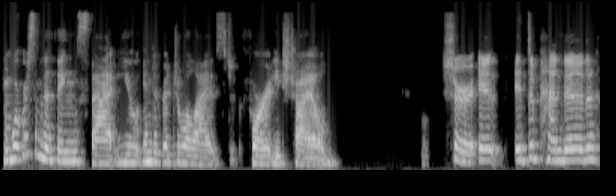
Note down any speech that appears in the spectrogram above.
And what were some of the things that you individualized for each child? Sure. It it depended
